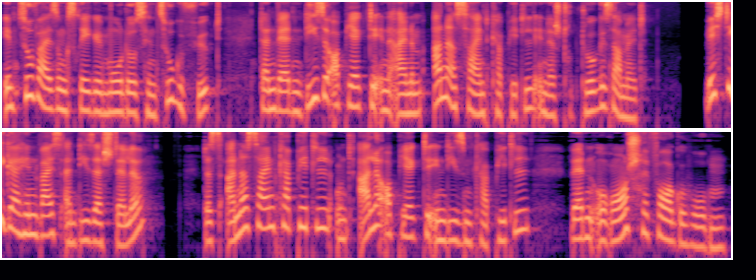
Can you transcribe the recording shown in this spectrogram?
im Zuweisungsregelmodus hinzugefügt, dann werden diese Objekte in einem Unassigned-Kapitel in der Struktur gesammelt. Wichtiger Hinweis an dieser Stelle, das Unassigned-Kapitel und alle Objekte in diesem Kapitel werden orange hervorgehoben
